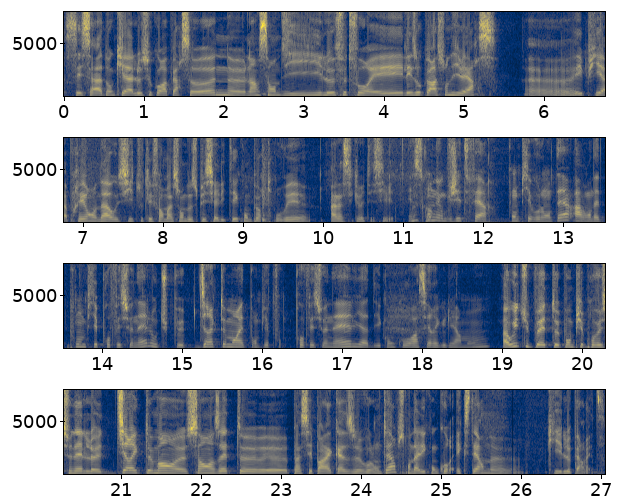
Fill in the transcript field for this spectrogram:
C'est ça. Donc, il y a le secours à personne, euh, l'incendie, le feu de forêt, les opérations diverses. Euh, et puis après, on a aussi toutes les formations de spécialité qu'on peut retrouver à la sécurité civile. Est-ce qu'on est obligé de faire pompier volontaire avant d'être pompier professionnel ou tu peux directement être pompier professionnel? Il y a des concours assez régulièrement. Ah oui, tu peux être pompier professionnel euh, directement euh, sans être euh, passé par la case volontaire, parce qu'on a les concours externes euh, qui le permettent.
